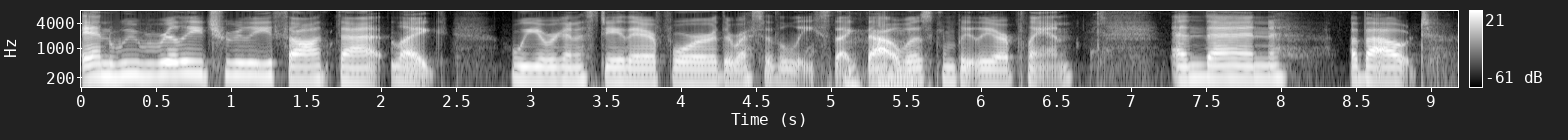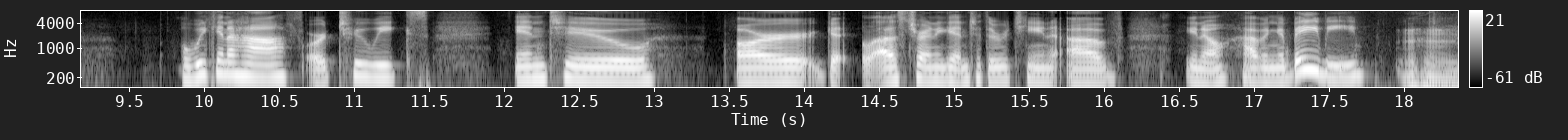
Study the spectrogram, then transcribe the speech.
and we really truly thought that like we were going to stay there for the rest of the lease. Like that was completely our plan. And then about a week and a half or two weeks into our get us trying to get into the routine of you know having a baby mm-hmm.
